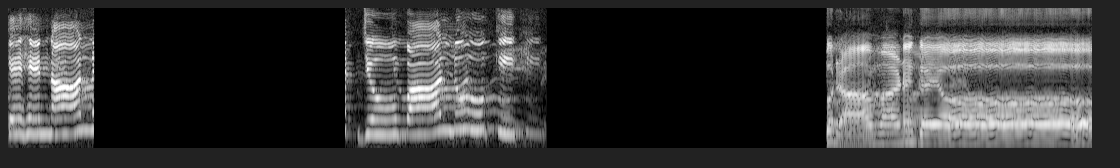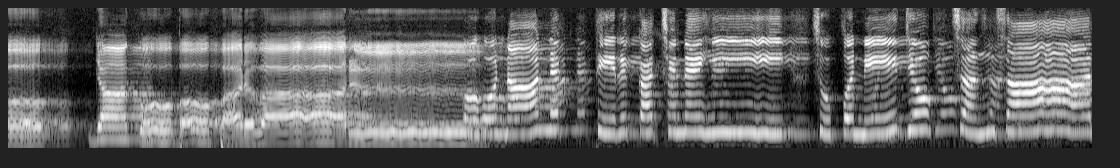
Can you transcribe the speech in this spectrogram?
ਕਹਿ ਨਾਨਕ ਜੋ ਬਾਲੂ ਕੀ ਰਾਵਣ ਗਇਓ। ਜਾ ਕੋ ਬੋ ਪਰਵਾਰ। ਕਹੋ ਨਾਨਕ ਥਿਰ ਕਛ ਨਹੀਂ ਸੁਪਨੇ ਜੋ ਸੰਸਾਰ।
